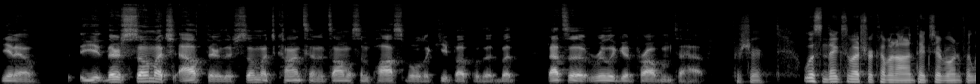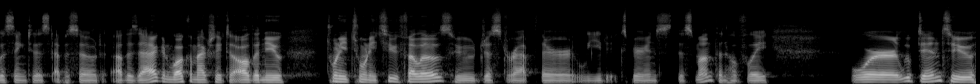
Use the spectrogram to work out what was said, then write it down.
you know you, there's so much out there there's so much content it's almost impossible to keep up with it but that's a really good problem to have for sure. Listen, thanks so much for coming on. And Thanks everyone for listening to this episode of the ZAG, and welcome actually to all the new 2022 fellows who just wrapped their lead experience this month, and hopefully we're looped into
